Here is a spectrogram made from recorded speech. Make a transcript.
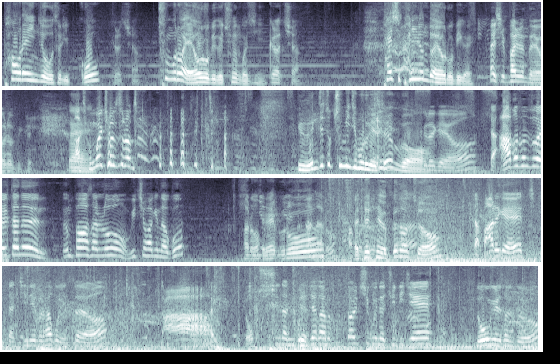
파워레인저 옷을 입고 그렇죠. 춤으로 에어로빅을 추는 거지. 그렇죠. 88년도 에어로빅을. 88년도 에어로빅을. 네. 아 정말 촌스럽다. 그 언제적 춤인지 모르겠어요 그거. 그러게요. 자 악어 선수가 일단은 음파 화살로 위치 확인하고 바로 그랩으로 하나로 배틀태그 바꿔줬습니다. 끊었죠. 자 빠르게 지- 일단 진입을 하고 있어요. 아 역시나 존재감을 떨치고 있는 GDJ 노홍일 선수.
